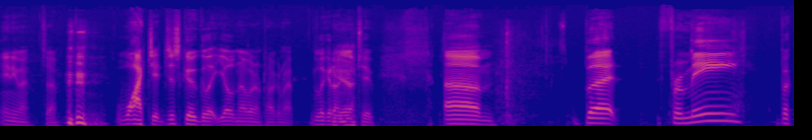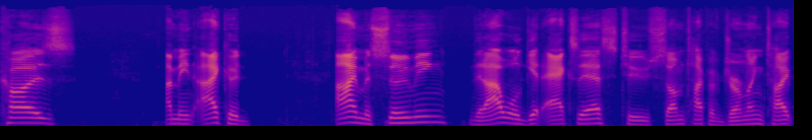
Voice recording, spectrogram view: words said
Anyway, so watch it. Just Google it. You'll know what I'm talking about. Look it on Yeah. YouTube. Um, but for me, because I mean, I could. I'm assuming that I will get access to some type of journaling type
